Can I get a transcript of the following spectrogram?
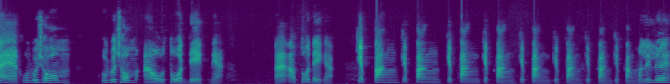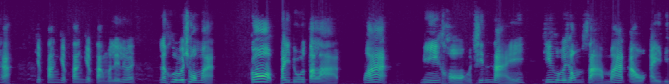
แต่คุณผู้ชม คุณผู้ชมเอาตัวเด็กเนี่ยนะเอาตัวเด็กอะ่ะเก็บตังค์เก็บตังค์เก็บตังค์เก็บตังค์เก็บตังค์เก็บตังค์เก็บตังค์เก็บตังค์มาเรื่อยๆค่ะเก็บตังค์เก็บตังค์เก็บตังค์มาเรื่อยๆแล้วคุณผู้ชมอะก็ไปดูตลาดว่ามีของชิ้นไหนที่คุณผู้ชมสามารถเอา ID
